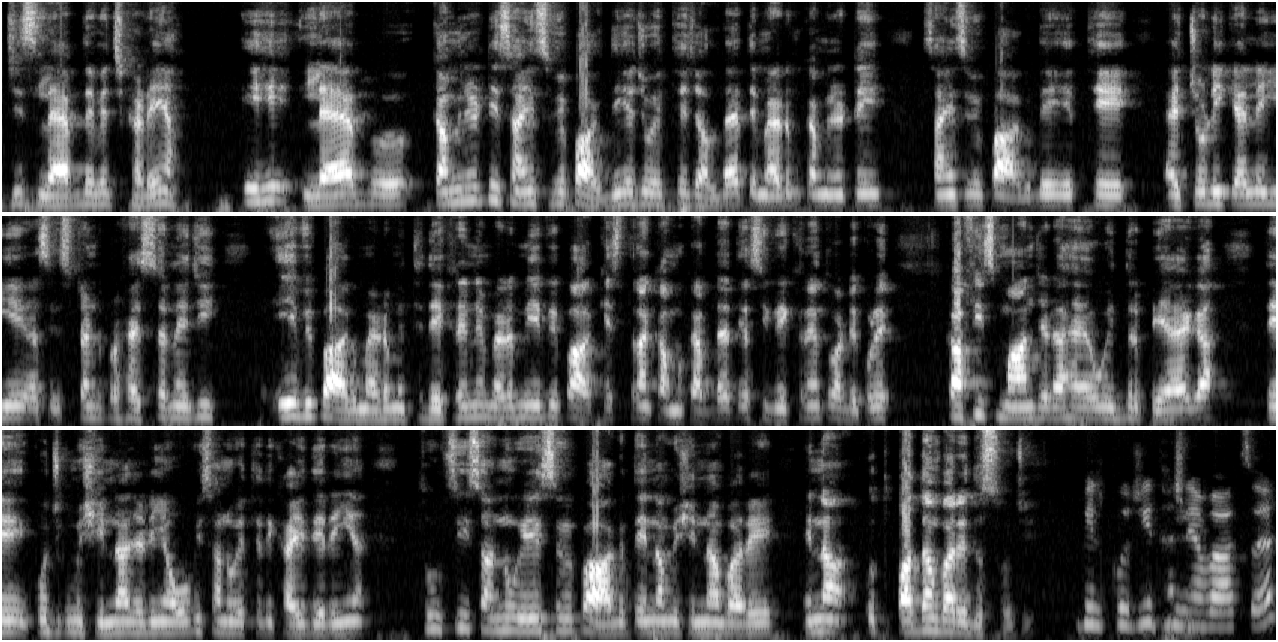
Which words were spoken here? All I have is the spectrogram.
ਜਿਸ ਲੈਬ ਦੇ ਵਿੱਚ ਖੜੇ ਆ ਇਹ ਲੈਬ ਕਮਿਊਨਿਟੀ ਸਾਇੰਸ ਵਿਭਾਗ ਦੀ ਹੈ ਜੋ ਇੱਥੇ ਚੱਲਦਾ ਹੈ ਤੇ ਮੈਡਮ ਕਮਿਊਨਿਟੀ ਸਾਇੰਸ ਵਿਭਾਗ ਦੇ ਇੱਥੇ ਐਚਓਡੀ ਕਹਿ ਲਈਏ ਅਸਿਸਟੈਂਟ ਪ੍ਰੋਫੈਸਰ ਨੇ ਜੀ, ਇਹ ਵਿਭਾਗ ਮੈਡਮ ਇੱਥੇ ਦੇਖ ਰਹੇ ਨੇ। ਮੈਡਮ, ਇਹ ਵਿਭਾਗ ਕਿਸ ਤਰ੍ਹਾਂ ਕੰਮ ਕਰਦਾ ਹੈ ਤੇ ਅਸੀਂ ਵੇਖ ਰਹੇ ਹਾਂ ਤੁਹਾਡੇ ਕੋਲੇ ਕਾਫੀ ਸਮਾਨ ਜਿਹੜਾ ਹੈ ਉਹ ਇੱਧਰ ਪਿਆ ਹੈਗਾ ਤੇ ਕੁਝ ਕੁ ਮਸ਼ੀਨਾਂ ਜਿਹੜੀਆਂ ਉਹ ਵੀ ਸਾਨੂੰ ਇੱਥੇ ਦਿਖਾਈ ਦੇ ਰਹੀਆਂ। ਤੁਸੀਂ ਸਾਨੂੰ ਇਸ ਵਿਭਾਗ ਤੇ ਇਹਨਾਂ ਮਸ਼ੀਨਾਂ ਬਾਰੇ, ਇਹਨਾਂ ਉਤਪਾਦਾਂ ਬਾਰੇ ਦੱਸੋ ਜੀ। ਬਿਲਕੁਲ ਜੀ, ਧੰਨਵਾਦ, ਸਰ।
